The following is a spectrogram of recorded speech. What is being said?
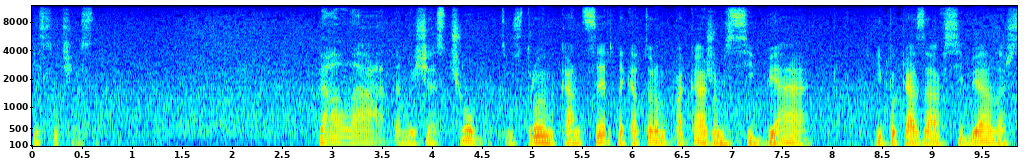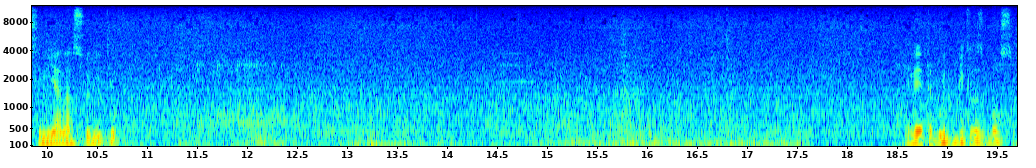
Если честно. Да ладно, мы сейчас что, устроим концерт, на котором покажем себя. И показав себя, наша семья нас увидит. Или это будет битва с боссом?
